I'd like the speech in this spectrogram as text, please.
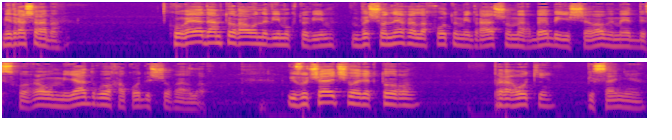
Мидраш Раба. Куре Адам Тора у Навим Уктовим, Вешонер Аллахоту Мидрашу Мербе Бейшева Вимед Бесхора Умияд Руаха Кодыш Шуралов. Изучает человек Тору, пророки, Писания.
